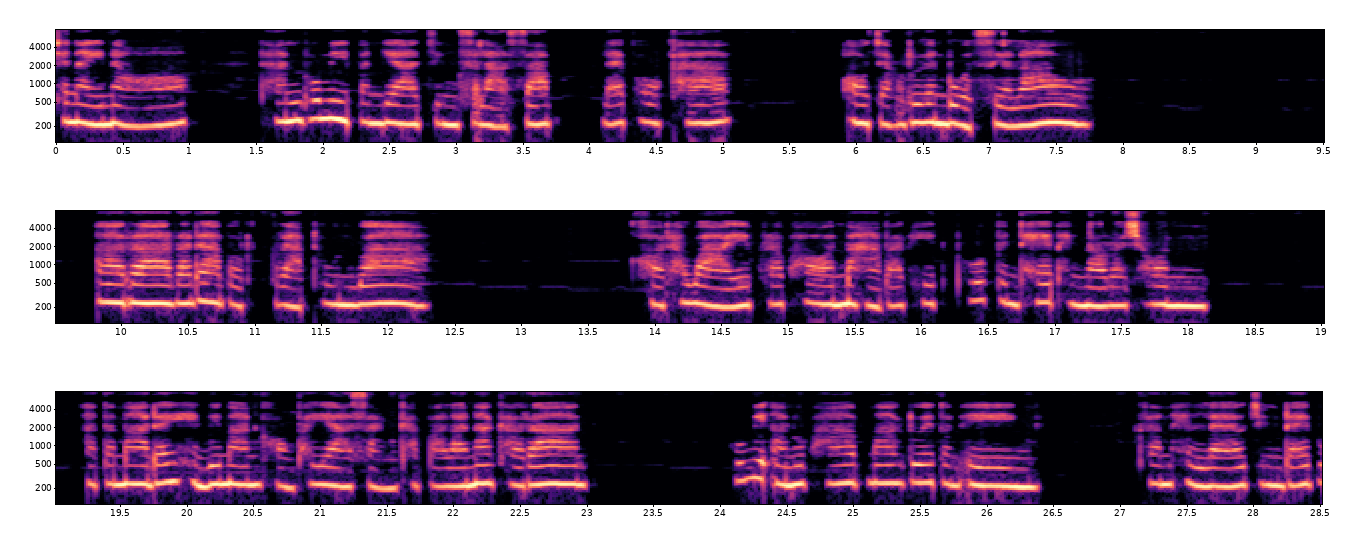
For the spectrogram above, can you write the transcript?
ฉะไหนหนอ ท่านผู้มีปัญญาจึงสละทรัพย์และโภคะออกจากเรือนบวชเสียเล่า อาราระดาบทกราบทูลว่า ขอถวายพระพรมหาบาพิตรผู้เป็นเทพแห่งนรชน อาตมาได้เห็นวิมานของพญาสังฆปาลนาคาราช ผู้มีอนุภาพมากด้วยตนเอง ครั้นเห็นแล้วจึงได้บ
